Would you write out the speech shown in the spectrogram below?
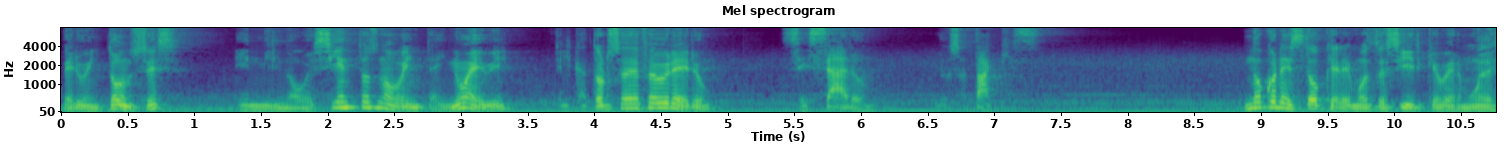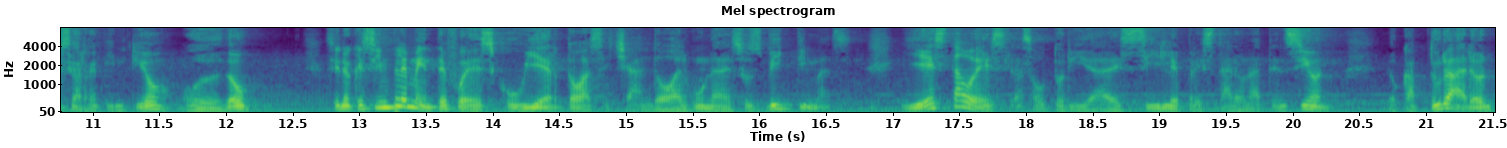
Pero entonces, en 1999, el 14 de febrero, cesaron los ataques. No con esto queremos decir que Bermúdez se arrepintió o dudó, sino que simplemente fue descubierto acechando a alguna de sus víctimas, y esta vez las autoridades sí le prestaron atención, lo capturaron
